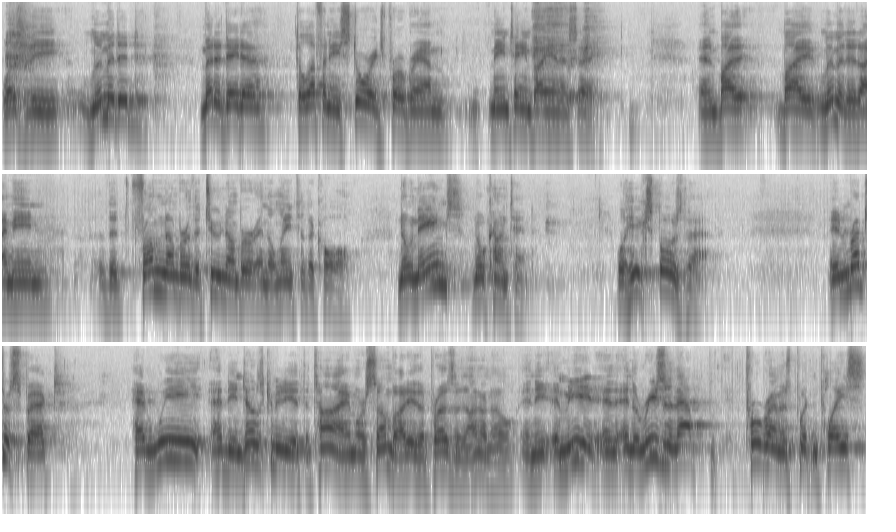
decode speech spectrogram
was the limited metadata telephony storage program maintained by NSA. And by, by limited, I mean the from number, the to number, and the length of the call. No names, no content. Well, he exposed that. In retrospect, had we, had the intelligence community at the time, or somebody, the president, I don't know, and the immediate, and, and the reason that program is put in place,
